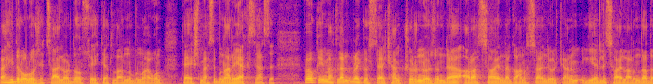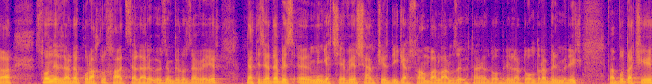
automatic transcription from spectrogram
və hidroloji, çaylardan su ehtiyatlarının buna uyğun dəyişməsi, buna reaksiyası. Və o qiymətləndirmə göstərir ki, həm Kürün özündə, Araz çayında, Qanıq çayında ölkənin yerli çaylarında da son illərdə quraqlıq hadisələri özün biruzə verir. Nəticədə biz e, Mingəçevir, Şəmkir, digər su anbarlarımızı ötən il, o illər doldura bilmirik və bu da ki,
